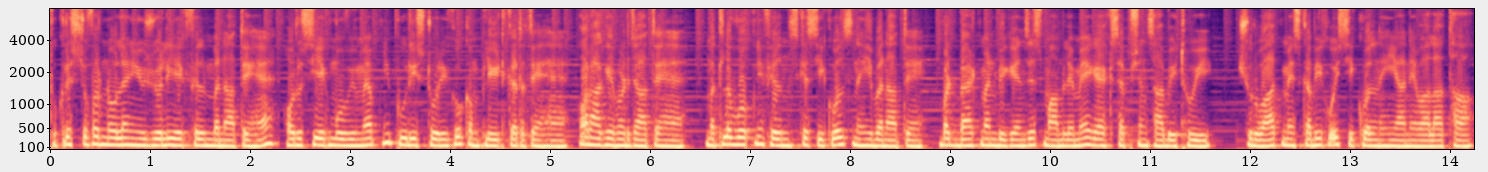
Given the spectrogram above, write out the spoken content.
तो क्रिस्टोफर नोलन यूजुअली एक फ़िल्म बनाते हैं और उसी एक मूवी में अपनी पूरी स्टोरी को कंप्लीट करते हैं और आगे बढ़ जाते हैं। मतलब वो अपनी फ़िल्म के सीक्वल्स नहीं बनाते बट बैटमैन बिगेन्स इस मामले में एक एक्सेप्शन साबित हुई। शुरुआत में इसका भी कोई सीक्वल नहीं आने वाला था।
